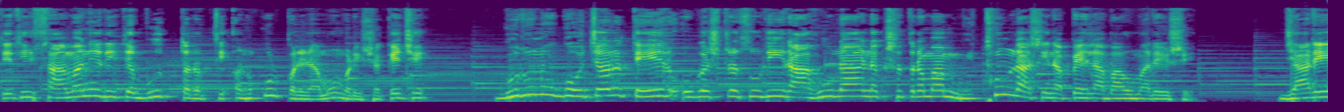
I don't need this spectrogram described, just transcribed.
તેથી સામાન્ય રીતે બુધ તરફથી અનુકૂળ પરિણામો મળી શકે છે. ગુરુનું ગોચર તેર ઓગસ્ટ સુધી રાહુના નક્ષત્રમાં મિથુન રાશિના પહેલા ભાવમાં રહેશે. જ્યારે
